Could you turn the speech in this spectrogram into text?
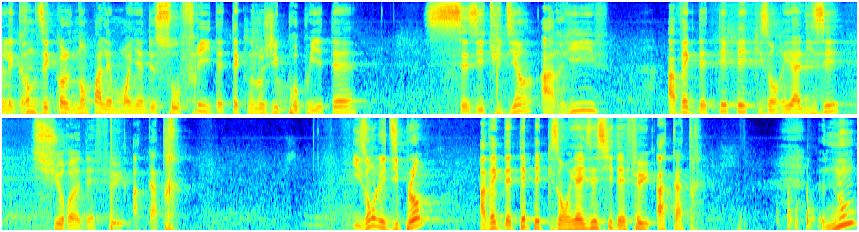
les grandes écoles n'ont pas les moyens de s'offrir des technologies propriétaires, ces étudiants arrivent avec des TP qu'ils ont réalisés sur des feuilles A4. Ils ont le diplôme avec des TP qu'ils ont réalisés sur des feuilles A4. Nous,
